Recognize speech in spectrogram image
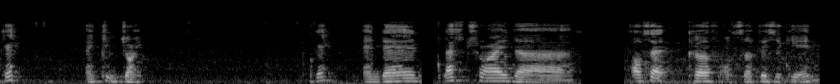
Okay? And click join. Okay? And then let's try the offset curve on surface again.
